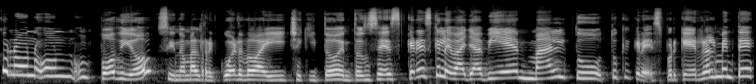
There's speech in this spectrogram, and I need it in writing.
con un, podio, si no mal recuerdo ahí, Chequito. Entonces, ¿crees que le vaya bien, mal? ¿Tú, ¿Tú qué crees? Porque realmente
